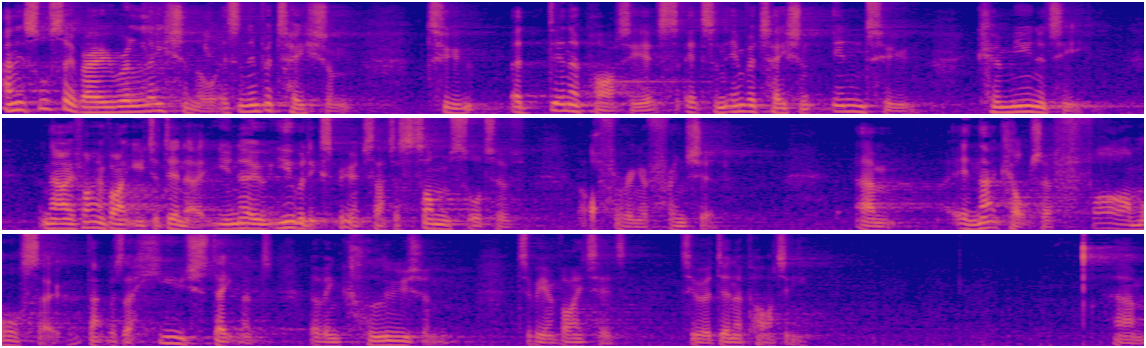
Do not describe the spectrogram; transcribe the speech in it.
And it's also very relational. It's an invitation to a dinner party, it's, it's an invitation into community. Now, if I invite you to dinner, you know you would experience that as some sort of offering of friendship. Um, in that culture, far more so. That was a huge statement of inclusion to be invited to a dinner party. Um,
